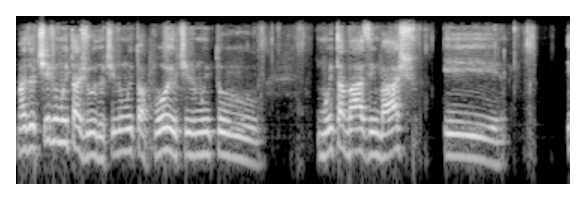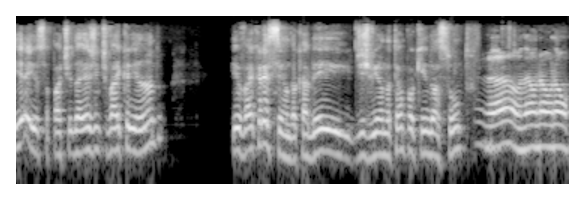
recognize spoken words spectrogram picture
Mas eu tive muita ajuda, eu tive muito apoio, eu tive muito, muita base embaixo. E, e é isso, a partir daí a gente vai criando e vai crescendo. Acabei desviando até um pouquinho do assunto. Não, não, não, não.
